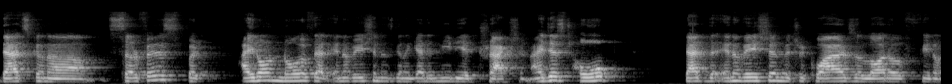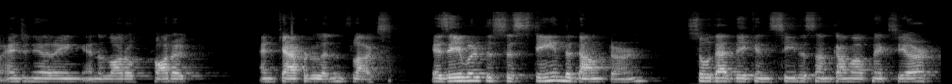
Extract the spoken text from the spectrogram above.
that's going to surface, but I don't know if that innovation is going to get immediate traction. I just hope that the innovation, which requires a lot of you know engineering and a lot of product and capital influx, is able to sustain the downturn so that they can see the sun come up next year.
